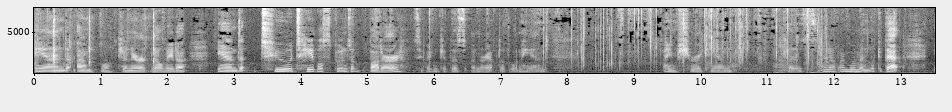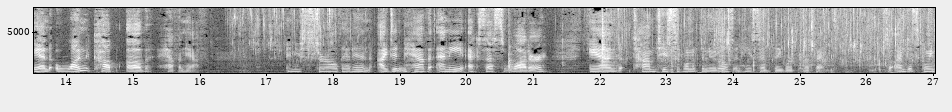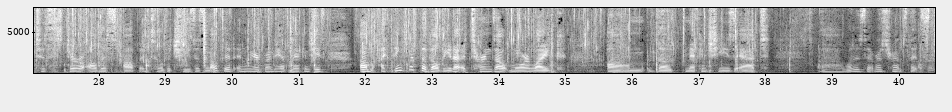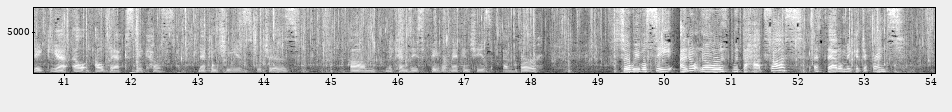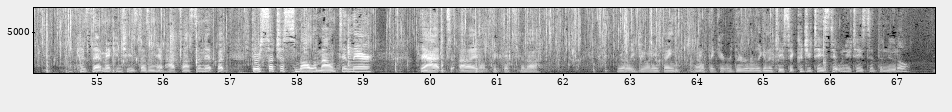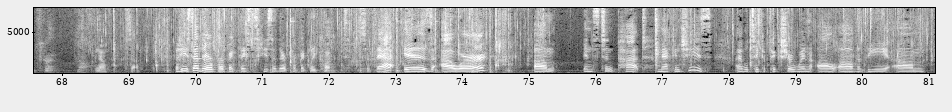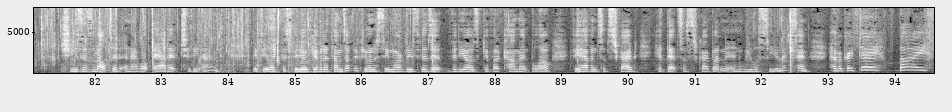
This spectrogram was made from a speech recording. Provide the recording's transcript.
and, um, well, generic Velveeta, and two tablespoons of butter. Let's see if I can get this unwrapped with one hand. I'm sure I can because, you know, I'm woman. Look at that. And one cup of half and half. And you stir all that in. I didn't have any excess water. And Tom tasted one of the noodles and he said they were perfect. So I'm just going to stir all this up until the cheese is melted and we are going to have mac and cheese. Um, I think with the Velveeta it turns out more like um, the mac and cheese at, uh, what is that restaurant? It's that Outback. steak, yeah, Outback Steakhouse mac and cheese, which is um, Mackenzie's favorite mac and cheese ever. So we will see. I don't know with, with the hot sauce if that'll make a difference because that mac and cheese doesn't have hot sauce in it, but there's such a small amount in there that uh, I don't think it's going to really do anything. I don't think it, they're really going to taste it. Could you taste it when you tasted the noodle? It's good. No. No, so. But he said they were perfect. They, he said they were perfectly cooked. So that is our um, Instant Pot mac and cheese. I will take a picture when all of the um, cheese is melted and I will add it to the end. If you like this video, give it a thumbs up. If you want to see more of these visit videos, give a comment below. If you haven't subscribed, hit that subscribe button and we will see you next time. Have a great day. Bye.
